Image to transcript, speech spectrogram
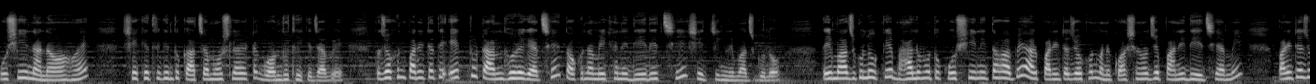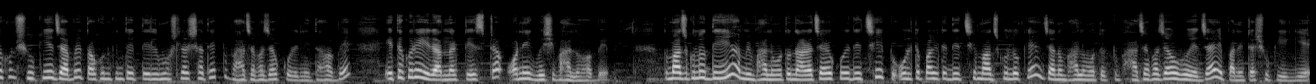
কষিয়ে না নেওয়া হয়, সেক্ষেত্রে কিন্তু কাঁচা মশলার একটা গন্ধ থেকে যাবে। তো যখন পানিটাতে একটু টান ধরে গেছে, তখন আমি এখানে দিয়ে দিচ্ছি সেই চিংড়ি মাছগুলো। তো এই মাছগুলোকে ভালো মতো কষিয়ে নিতে হবে আর পানিটা যখন মানে কষানোর যে পানি দিয়েছি আমি, পানিটা যখন শুকিয়ে যাবে, তখন কিন্তু এই তেল মশলার সাথে একটু ভাজা ভাজাও করে নিতে হবে। এতে করে এই রান্নার টেস্টটা অনেক বেশি ভালো হবে। তো মাছগুলো দিয়ে আমি ভালো মতো নাড়াচাড়া করে দিচ্ছি, একটু উল্টে পাল্টে দিচ্ছি মাছগুলোকে যেন ভালো মতো একটু ভাজা ভাজাও হয়ে যায় পানিটা শুকিয়ে গিয়ে।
